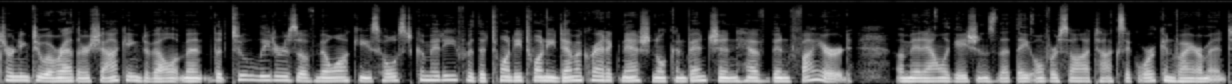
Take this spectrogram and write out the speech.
Turning to a rather shocking development, the two leaders of Milwaukee's host committee for the 2020 Democratic National Convention have been fired amid allegations that they oversaw a toxic work environment.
